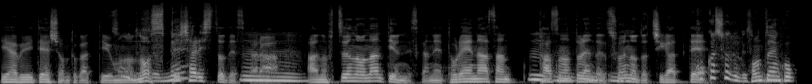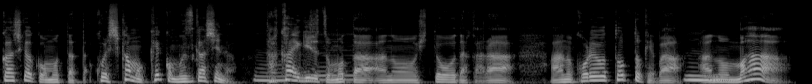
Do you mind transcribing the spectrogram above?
リハビリテーションとかっていうもののスペシャリストですからうん。あの普通のなんて言うんですかねトレーナーさんパうんうんうんうん。ーソナルトレーナーとかそういうのと違って国家資格ですよね。本当に国家資格を持ったこれしかも結構難しいのよ。うん。高い技術を持ったあの人だからあのこれを取っとけば、うん。あのまあ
